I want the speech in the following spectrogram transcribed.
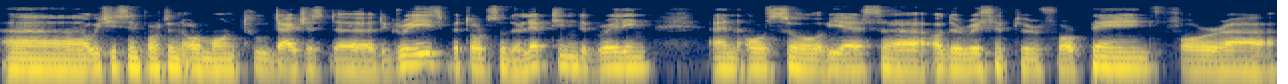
uh, which is important hormone to digest the, the grease, but also the leptin, the ghrelin, and also yes, other receptor for pain, for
